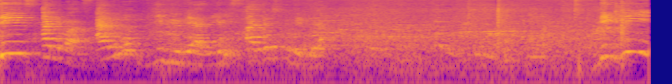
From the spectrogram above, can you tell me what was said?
These animals, I will not give you their names, I just put it there. The bee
